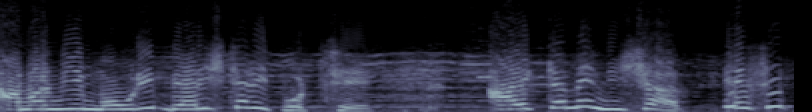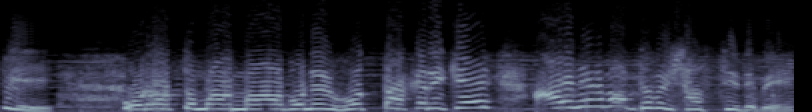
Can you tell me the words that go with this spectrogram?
আমার মেয়ে মৌরি ব্যারিস্টারি পড়ছে। আরেকটা মেয়ে নিশাদ এসিপি। ওরা তোমার মা বোনের হত্যাকারীকে আইনের মাধ্যমে শাস্তি দেবে।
